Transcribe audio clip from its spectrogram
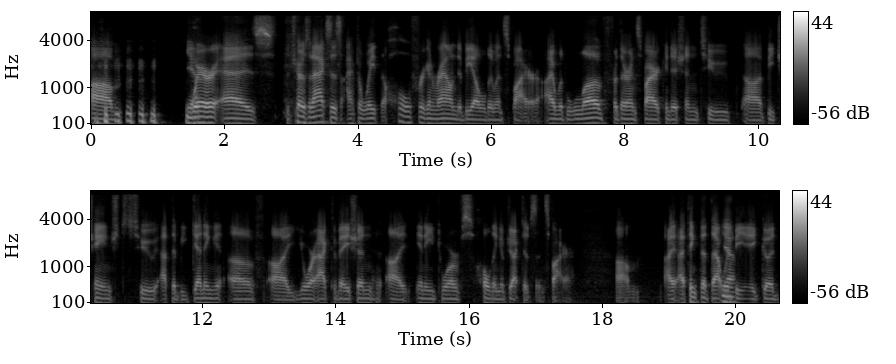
Um, Yeah. Whereas the chosen Axes, I have to wait the whole friggin' round to be able to inspire. I would love for their inspire condition to uh, be changed to at the beginning of uh, your activation. Uh, any dwarves holding objectives inspire. Um, I, I think that that would Yeah. be a good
